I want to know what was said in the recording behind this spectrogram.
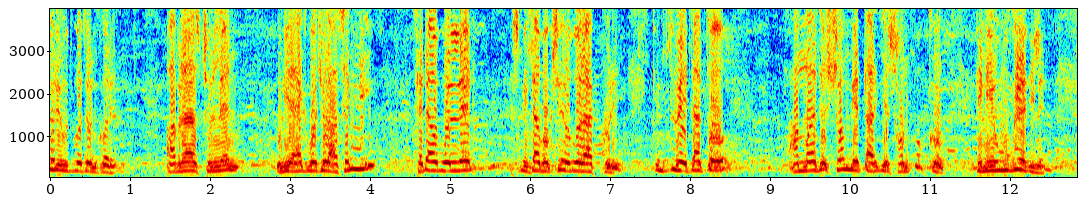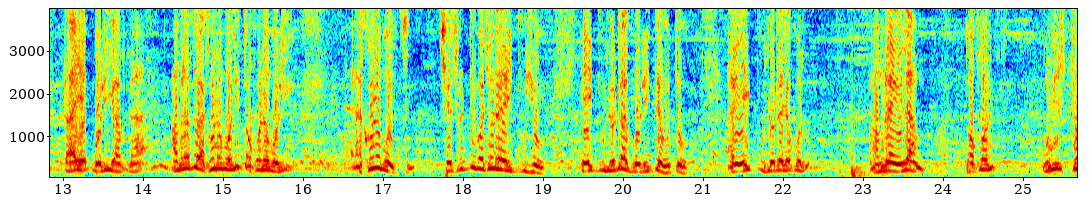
ধরে উদ্বোধন করেন। আপনারা শুনলেন, উনি এক বছর আসেননি, সেটাও বললেন, স্মিতা বক্সির ওপর রাগ করে। কিন্তু এটা তো আমাদের সঙ্গে তার যে সম্পর্ক, তিনি উগড়ে দিলেন। তাই বলি আমরা আমরা তো এখনও বলি, তখনও বলি এখনও বলছি, ছেষট্টি বছরের এই পুজো, এই পুজোটা গলিতে হতো। আর এই পুজোটা যখন আমরা এলাম, তখন উনিশশো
